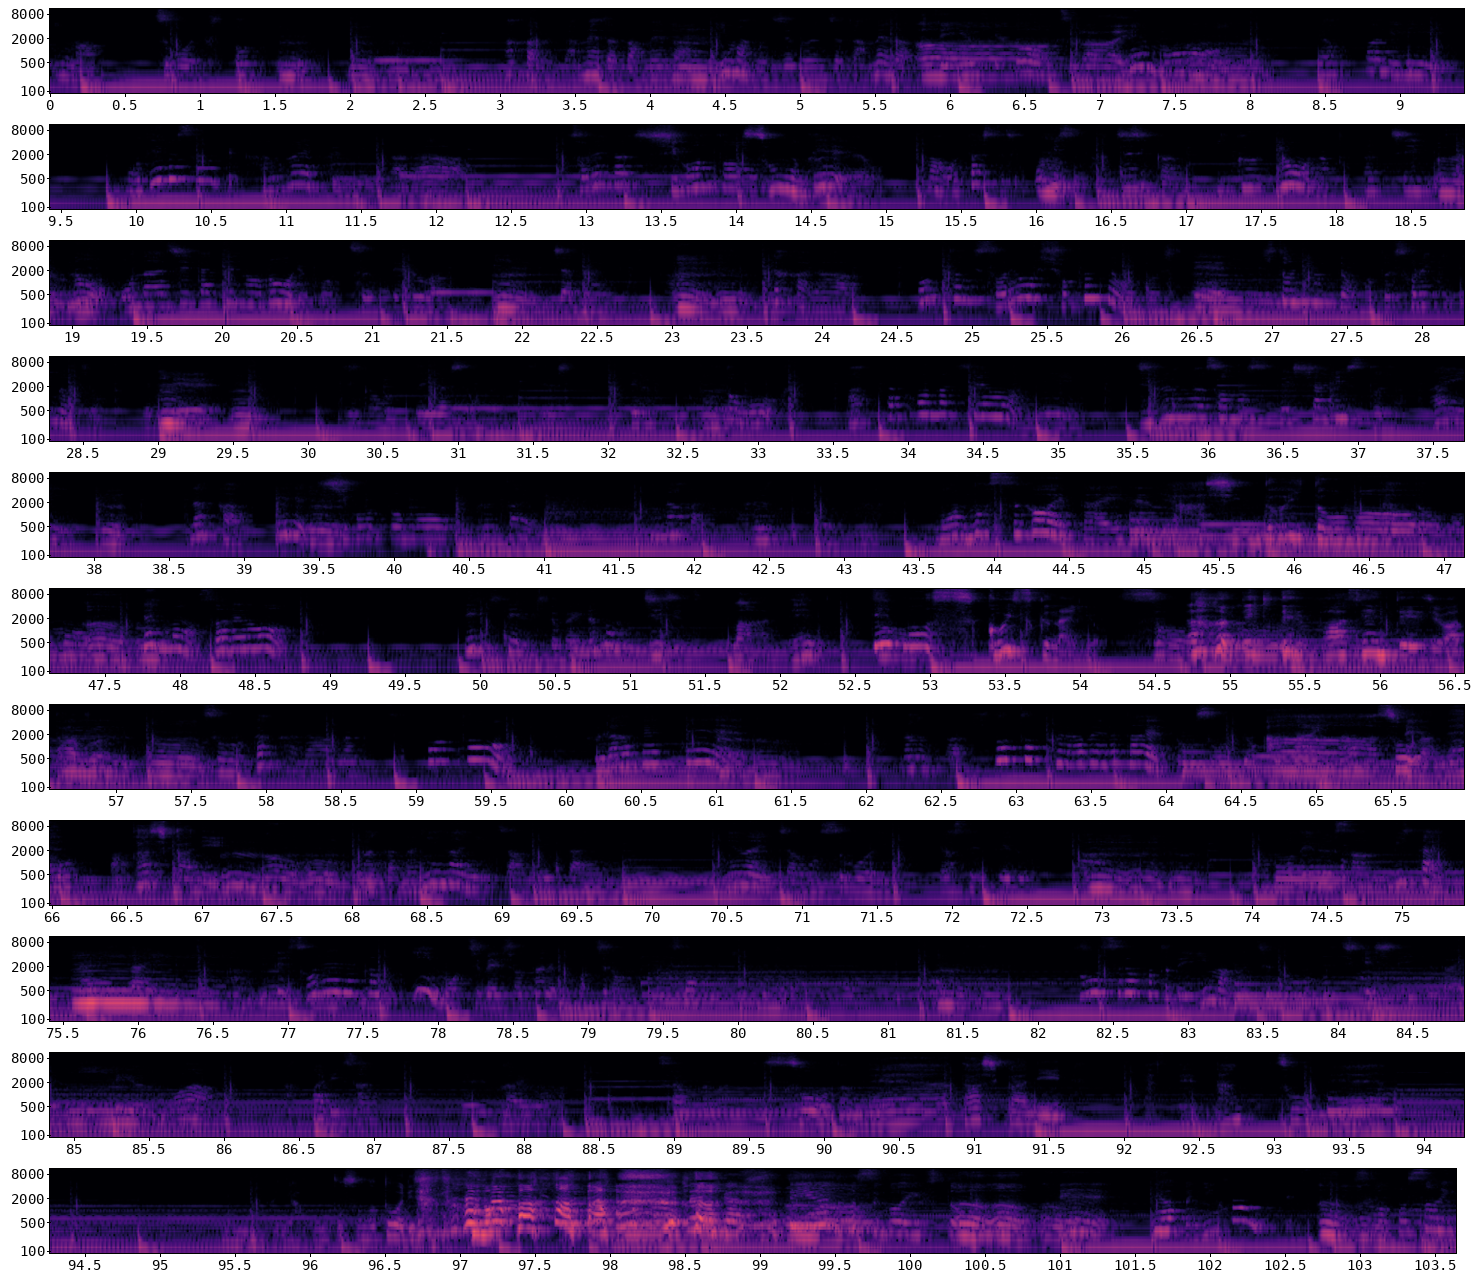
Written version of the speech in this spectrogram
パーセンテージは多分。うん。そうだからなんかそこと比べて、うんなんか人と比べるダイエットもすごい良くないなってそうだね。思った、確かに。うん。うんうんなんか何々ちゃんみたいに何々ちゃんはすごい痩せてるとか、うんうん確かに。いやえなんそうね。うんいや本当その通りだと思う。なんかっていうのもすごいふと思って、うんうんうん。でやっぱ日本ってすごい細い子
